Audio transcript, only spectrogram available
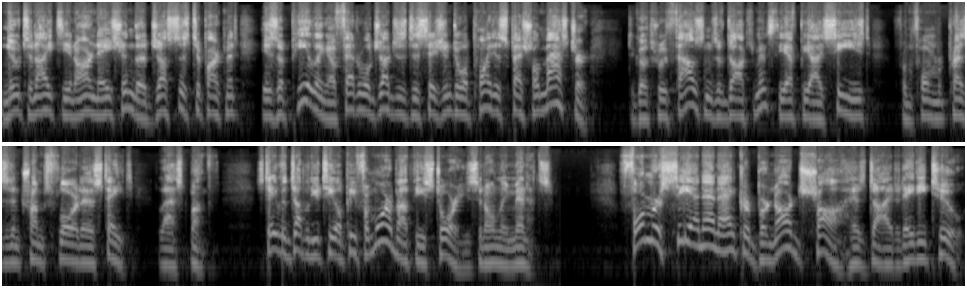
New tonight in our nation, the Justice Department is appealing a federal judge's decision to appoint a special master to go through thousands of documents the FBI seized from former President Trump's Florida estate last month. Stay with WTOP for more about these stories in only minutes. Former CNN anchor Bernard Shaw has died at 82.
